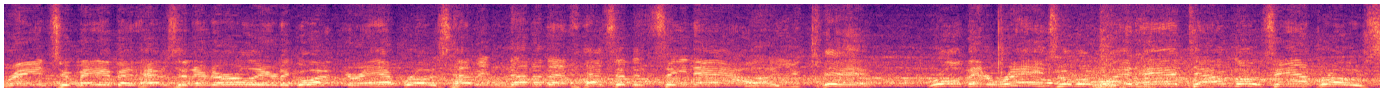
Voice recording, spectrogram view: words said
Reigns, who may have been hesitant earlier to go after Ambrose, having none of that hesitancy now. Uh, you can't. Roman Reigns with a right hand, down goes Ambrose.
